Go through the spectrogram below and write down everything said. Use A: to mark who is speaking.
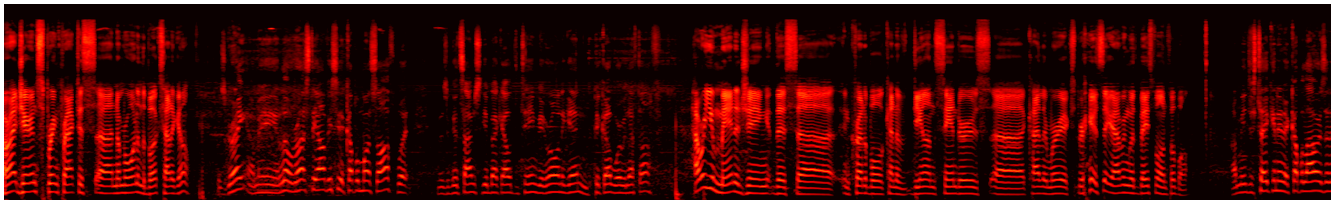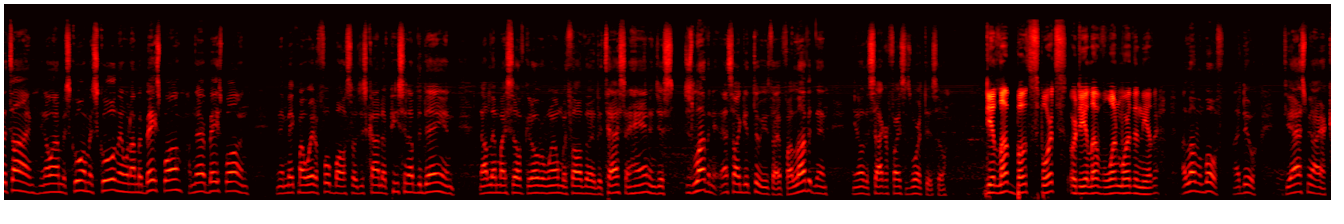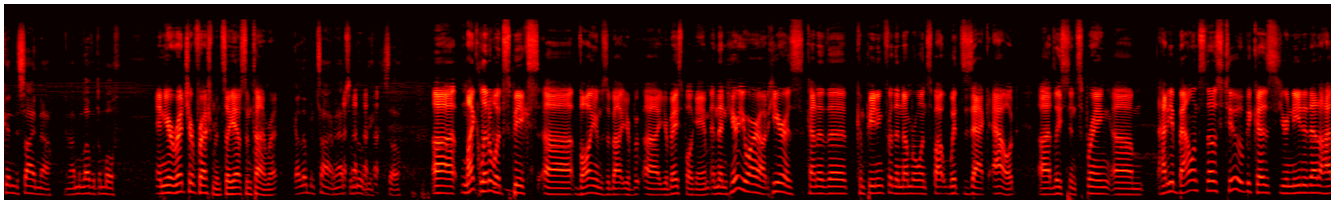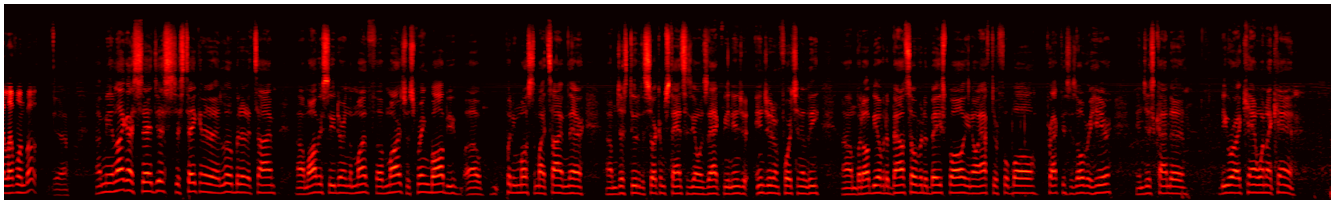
A: All right, Jaren, spring practice uh, number one in the books. How'd it go?
B: It was great. I mean, a little rusty, obviously, a couple months off, but it was a good time just to get back out with the team, get rolling again, and pick up where we left off.
A: How are you managing this uh, incredible kind of Deion Sanders, uh, Kyler Murray experience that you're having with baseball and football?
B: I mean, just taking it a couple hours at a time. You know, when I'm at school, I'm at school, and then when I'm at baseball, I'm there at baseball, and, and then make my way to football. So just kind of piecing up the day and not let myself get overwhelmed with all the, the tasks at hand and just, just loving it. That's how I get through. If I love it, then, you know, the sacrifice is worth it. So.
A: Do you love both sports, or do you love one more than the other?
B: I love them both. I do. If you ask me, I, I couldn't decide now, and I'm in love with them both.
A: And you're a redshirt freshman, so you have some time, right?
B: Got a little bit of time, absolutely. so.
A: Uh, Mike Littlewood speaks uh, volumes about your uh, your baseball game, and then here you are out here as kind of the competing for the number one spot with Zach out, uh, at least in spring. Um, how do you balance those two because you're needed at a high level in both?
B: Yeah. I mean, like I said, just just taking it a little bit at a time. Um, obviously, during the month of March with spring ball, be uh, putting most of my time there, um, just due to the circumstances. You know, Zach being injured, injured unfortunately. Um, but I'll be able to bounce over to baseball. You know, after football practice is over here, and just kind of be where I can when I can.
